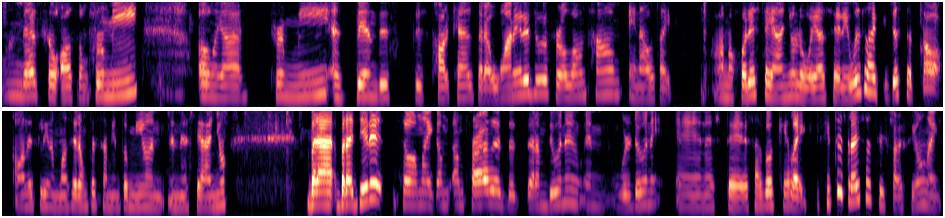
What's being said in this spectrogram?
That's so awesome. For me, oh my god, for me, it's been this this podcast that I wanted to do it for a long time, and I was like, a mejor este año lo voy a hacer. It was like just a thought, honestly, nomás era un pensamiento mío en, en este año. But I but I did it, so I'm like I'm I'm proud that, that, I'm doing it and we're doing it, and este es algo que like sí te trae satisfacción, like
